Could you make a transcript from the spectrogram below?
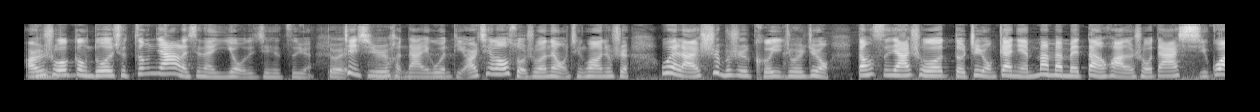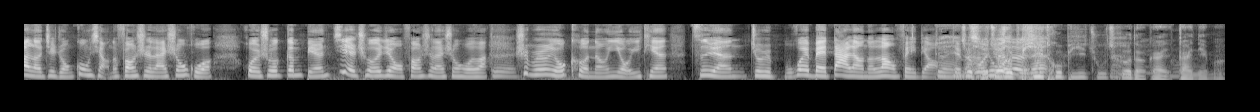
而是说更多的去增加了现在已有的这些资源。对，这其实是很大一个问题。而青楼所说的那种情况，就是未来是不是可以，就是这种当私家车的这种概念慢慢被淡化的时候，大家习惯了这种共享的方式来生活，或者说跟别人借车这种方式来生活的话，是不是有可能有一天资源就是不会被大量的浪费掉，对对吧？我觉得 P to P 租车的概概念吗？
